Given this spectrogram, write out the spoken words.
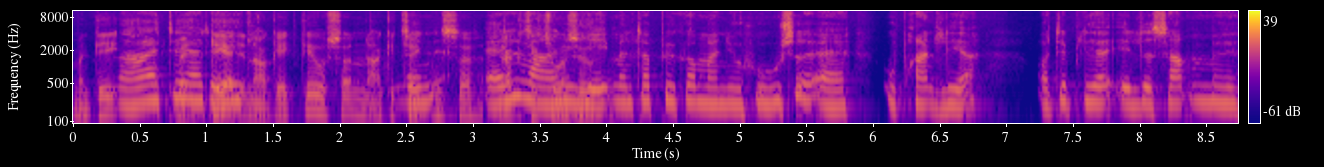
men det, Nej, det men er det, det er ikke. det nok ikke. Det er jo sådan arkitekten, Men så alle vejen i. Yemen, der bygger man jo huse af ubrændt ler, og det bliver ældet sammen med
